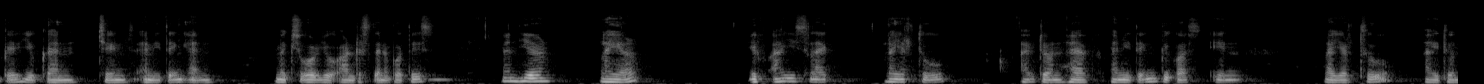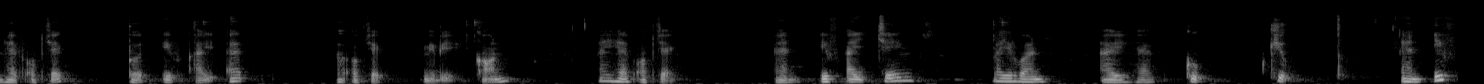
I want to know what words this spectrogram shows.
okay, you can change anything and make sure you understand about this. And here layer. If I select layer 2 I don't have anything because in layer 2 I don't have object. But if I add a object maybe con I have object. And if I change layer 1 I have cube cube. And if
